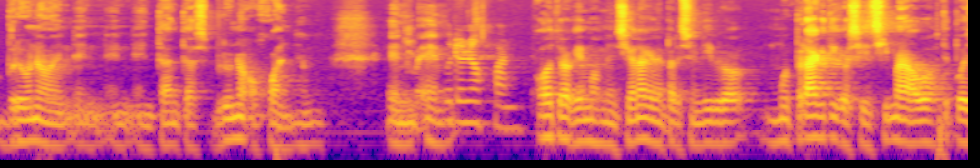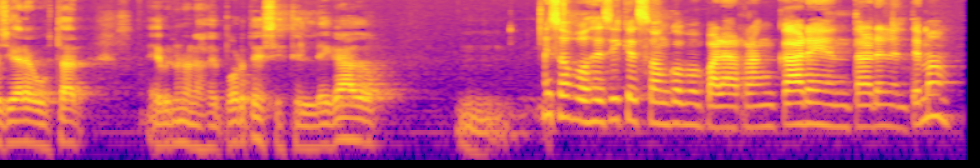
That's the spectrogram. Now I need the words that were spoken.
Bruno en, en- en- en tantas, Bruno o Juan. En- Bruno Juan. otro que hemos mencionado que me parece un libro muy práctico, si encima a vos te puede llegar a gustar, eh, Bruno, los deportes, este, El legado. Mm, ¿Esos vos decís que son como para arrancar e entrar en el tema?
